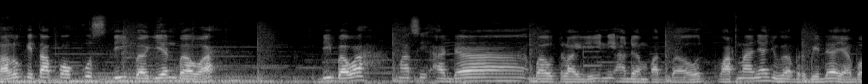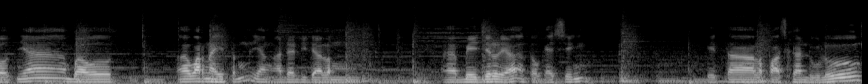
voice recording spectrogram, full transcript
Lalu kita fokus di bagian bawah. Di bawah masih ada baut lagi. Ini ada empat baut. Warnanya juga berbeda ya. Bautnya baut uh, warna hitam yang ada di dalam uh, bezel ya atau casing. Kita lepaskan dulu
